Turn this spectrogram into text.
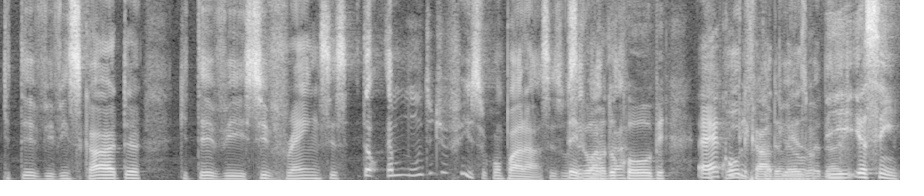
que teve Vince Carter, que teve Steve Francis. Então é muito difícil comparar. Se Teve o ano do Kobe. É Kobe complicado campeão, mesmo. verdade. E, e, assim,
